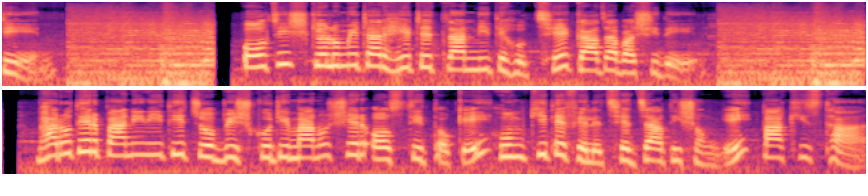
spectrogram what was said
চীন। পঁচিশ কিলোমিটার হেঁটে ত্রাণ নিতে হচ্ছে গাজাবাসীদের। ভারতের পানি নীতি চব্বিশ কোটি মানুষের অস্তিত্বকে হুমকিতে ফেলেছে জাতিসংঘে পাকিস্তান।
